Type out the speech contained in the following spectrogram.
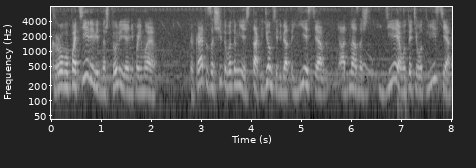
кровопотери, видно, что ли? Я не понимаю. Какая-то защита в этом есть. Так, идемте, ребята. Есть а, одна, значит, идея. Вот эти вот листья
